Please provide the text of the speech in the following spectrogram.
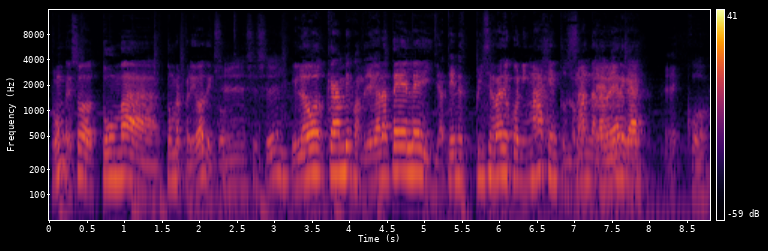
Pum, eso tumba, tumba el periódico. Sí, sí, sí. Y luego cambia cuando llega la tele y ya tienes pinche radio con imagen, pues lo manda a la verga. Eco,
